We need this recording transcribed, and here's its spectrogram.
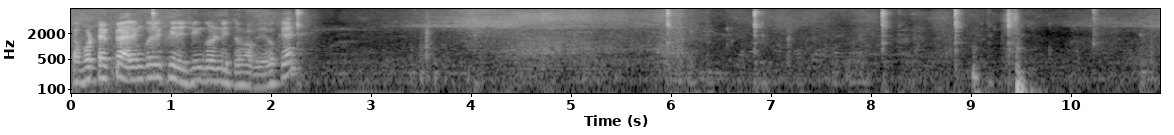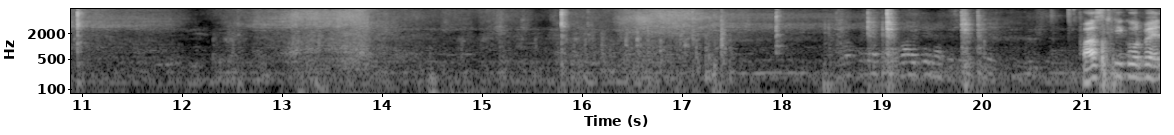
কাপড়টা একটু আয়রন করে ফিনিশিং করে নিতে হবে ওকে ফার্স্ট কি করবেন?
